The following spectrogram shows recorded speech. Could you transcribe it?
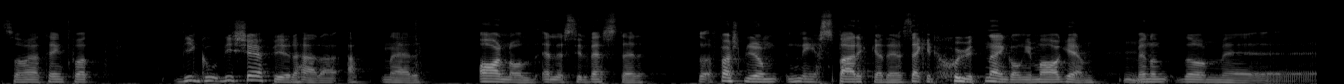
Så har jag tänkt på att vi, vi köper ju det här äh, att när Arnold eller Sylvester då, Först blir de nersparkade, säkert skjutna en gång i magen Mm. Men de, de eh,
